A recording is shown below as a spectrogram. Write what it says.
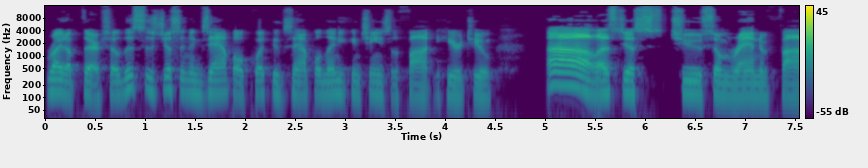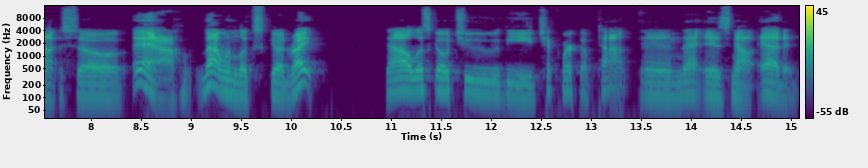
right up there. So this is just an example, quick example. Then you can change the font here too. Ah, let's just choose some random font. So yeah, that one looks good, right? Now let's go to the check mark up top and that is now added.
